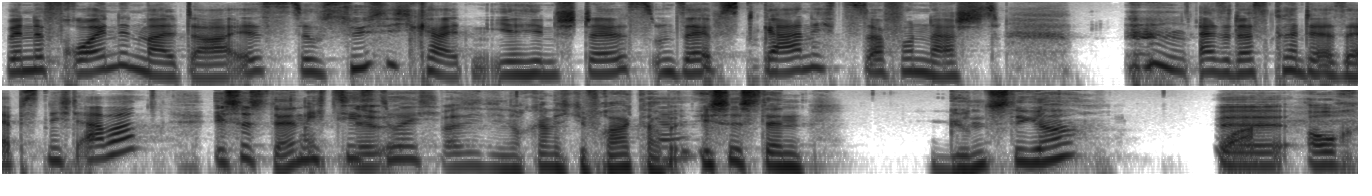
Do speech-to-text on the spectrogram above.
wenn eine Freundin mal da ist, so Süßigkeiten ihr hinstellst und selbst gar nichts davon nascht. Also das könnte er selbst nicht, aber Ist es denn, Ich zieh's durch. was ich dich noch gar nicht gefragt habe, Ja. ist es denn günstiger, äh, auch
